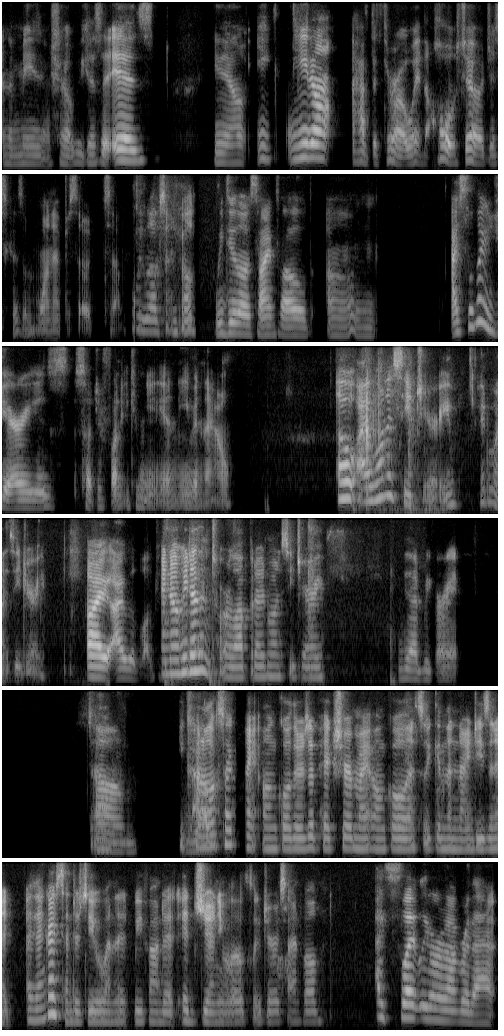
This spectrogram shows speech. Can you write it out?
an amazing show because it is. You know, you, you don't have to throw away the whole show just because of one episode. So We love Seinfeld. we do love Seinfeld. Um, I still think Jerry is such a funny comedian even now. Oh, I want to see Jerry. I'd want to see Jerry. I I would love. To I know he doesn't tour a lot, but I'd want to see Jerry. That'd be great. So Um, he kind of yeah. looks like my uncle. There's a picture of my uncle, and it's like in the 90s, and it. I think I sent it to you when it, we found it. It genuinely looks like Jerry Seinfeld, I slightly remember that.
